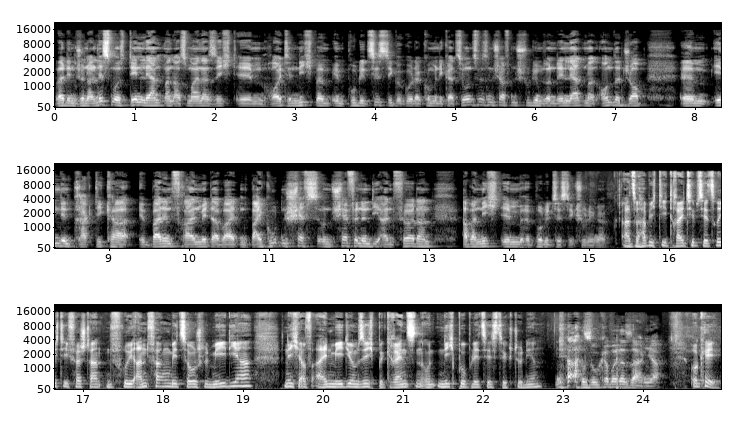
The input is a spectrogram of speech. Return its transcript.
weil den Journalismus, den lernt man aus meiner Sicht ähm, heute nicht beim, im Publizistik- oder Kommunikationswissenschaftenstudium, sondern den lernt man on the job, ähm, in den Praktika, bei den freien Mitarbeitern, bei guten Chefs und Chefinnen, die einen fördern, aber nicht im äh, Publizistikstudiengang. Also habe ich die drei Tipps jetzt richtig verstanden? Früh anfangen mit Social Media, nicht auf ein Medium sich begrenzen und nicht Publizistik studieren? Ja, so kann man das sagen, ja. Okay.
